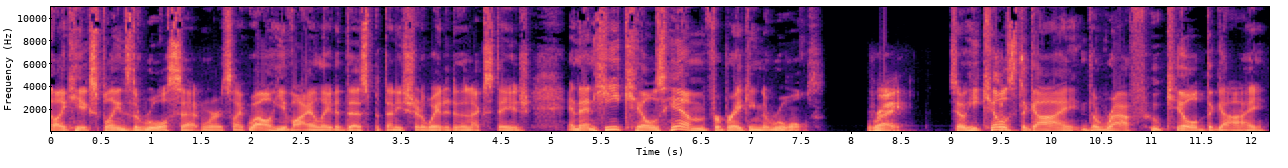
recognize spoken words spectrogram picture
like he explains the rule set where it's like well he violated this but then he should have waited to the next stage and then he kills him for breaking the rules Right. so he kills the guy the ref who killed the guy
